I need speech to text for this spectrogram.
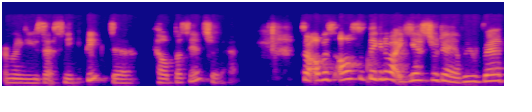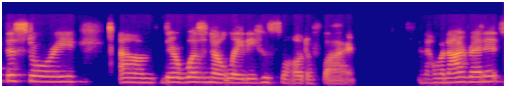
And we're going to use that sneak peek to help us answer that. So I was also thinking about yesterday, we read this story. Um, there was no lady who swallowed a fly. Now, when I read it,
